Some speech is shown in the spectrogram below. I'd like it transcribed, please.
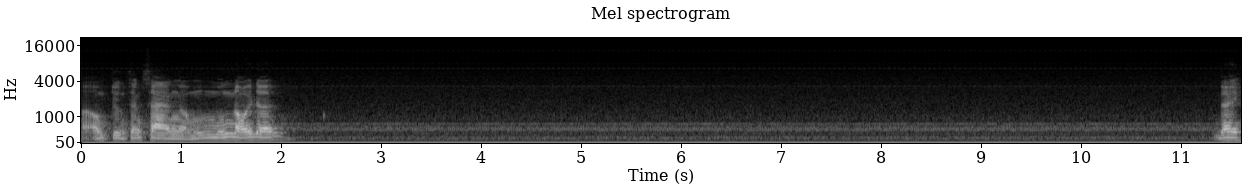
Ờ, ông Trương Tấn Sang, ông muốn nói đến. Đây,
